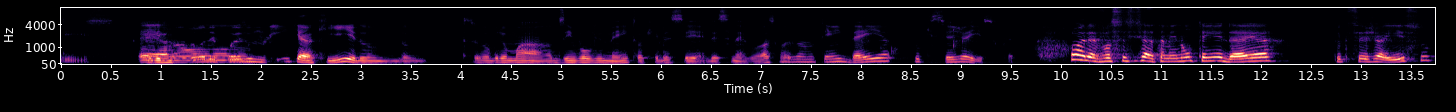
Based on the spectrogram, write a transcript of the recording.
Isso. É, Ele mandou não... depois um link aqui do, do, sobre uma, o desenvolvimento aqui desse, desse negócio, mas eu não tenho ideia do que seja isso, cara. Olha, vou ser sincero, também não tenho ideia do que seja isso.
